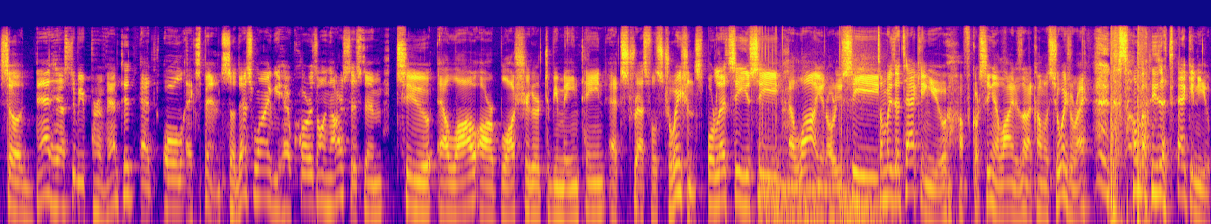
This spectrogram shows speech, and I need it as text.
So that has to be prevented at all expense. So that's why we have cortisol in our system to allow our blood sugar to be maintained at stressful situations. Or let's say you see a lion or you see somebody's attacking you. Of course, seeing a lion is not a common situation, right? somebody's attacking you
